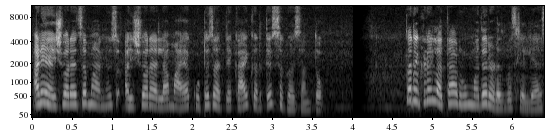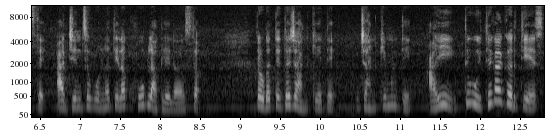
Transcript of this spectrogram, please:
आणि ऐश्वर्याचा माणूस ऐश्वर्याला माया कुठं जाते काय करते सगळं सांगतो. तर इकडे लता रूममध्ये रडत बसलेली असते. आजींचं बोलणं तिला खूप लागलेलं असतं. तेवढं तिथे जानकी येते. जानकी म्हणते आई तू इथे काय करतेयस?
